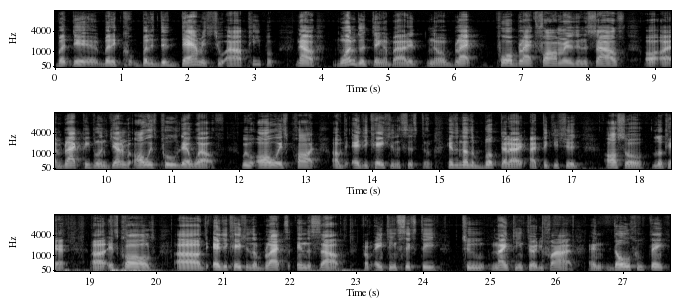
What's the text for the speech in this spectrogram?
But there, but it, but it did damage to our people. Now, one good thing about it, you know, black, poor black farmers in the South, or, or and black people in general, always pooled their wealth. We were always part of the education system. Here's another book that I, I think you should also look at. Uh, it's called uh, The Education of Blacks in the South from 1860 to 1935. And those who think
